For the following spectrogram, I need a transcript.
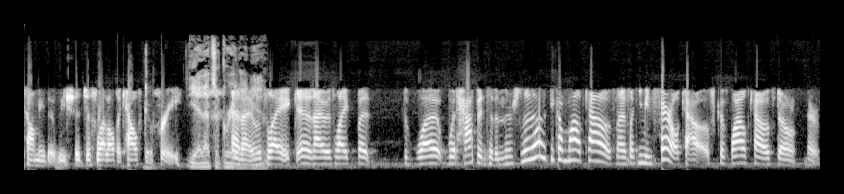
tell me that we should just let all the cows go free. yeah, that's a great. And idea. I was like, and I was like, but the, what would happen to them? They're just, oh, they become wild cows. And I was like, you mean feral cows? Because wild cows don't, they're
